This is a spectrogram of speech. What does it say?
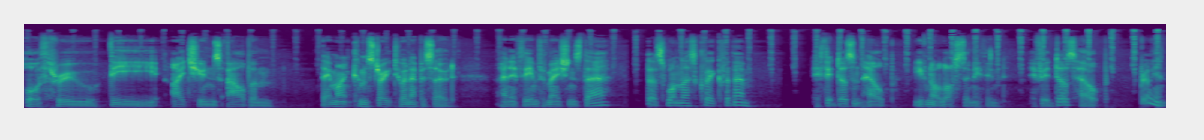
or through the iTunes album. They might come straight to an episode, and if the information's there, that's one less click for them. If it doesn't help, you've not lost anything. If it does help, brilliant.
